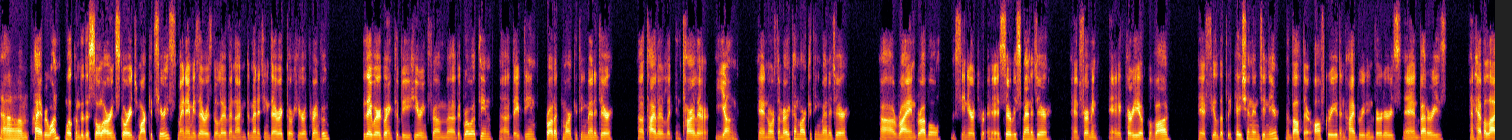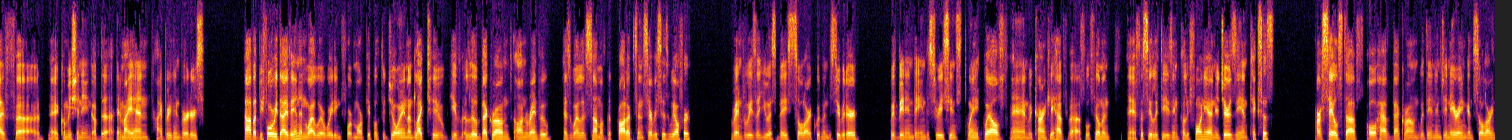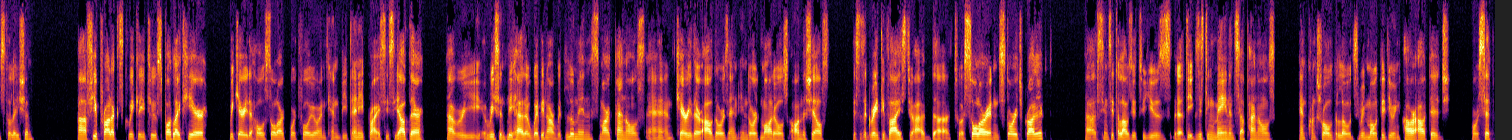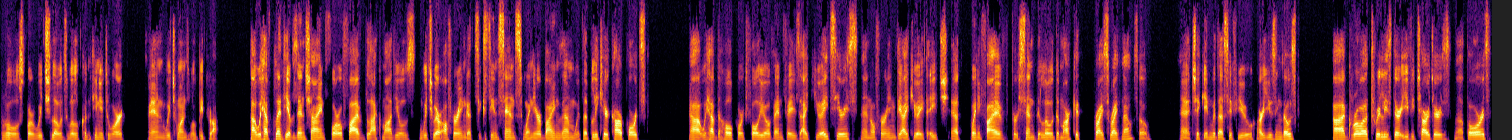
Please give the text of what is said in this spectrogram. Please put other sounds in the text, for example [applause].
Um, hi, everyone. Welcome to the Solar and Storage Market Series. My name is Erez Dolev, and I'm the Managing Director here at Renvu. Today, we're going to be hearing from uh, the Growatt team, uh, Dave Dean, Product Marketing Manager, uh, Tyler, Tyler Young, North American Marketing Manager, Ryan Gravel, Senior Service Manager, and Fermin Carrillo Tovar, a Field Application Engineer, about their off-grid and hybrid inverters and batteries and have a live uh, commissioning of the MIN hybrid inverters. Uh, but before we dive in, and while we're waiting for more people to join, I'd like to give a little background on Renvu, as well as some of the products and services we offer. Renvu is a US-based solar equipment distributor. We've been in the industry since 2012, and we currently have uh, fulfillment uh, facilities in California, New Jersey, and Texas. Our sales staff all have background within engineering and solar installation. A few products quickly to spotlight here. We carry the whole solar portfolio and can beat any price you see out there. Uh, we recently had a webinar with Lumin Smart Panels and carry their outdoors and indoors models on the shelf. This is a great device to add uh, to a solar and storage project uh, since it allows you to use the existing main and sub panels and control the loads remotely during power outage or set rules for which loads will continue to work and which ones will be dropped. Uh, we have plenty of Zenshine 405 black modules, which we are offering at 16 cents when you're buying them with the Blikir carports. Uh, we have the whole portfolio of Enphase IQ8 series and offering the IQ8H at 25% below the market price right now. So check in with us if you are using those. Uh, Growatt released their EV chargers, uh, Thors,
